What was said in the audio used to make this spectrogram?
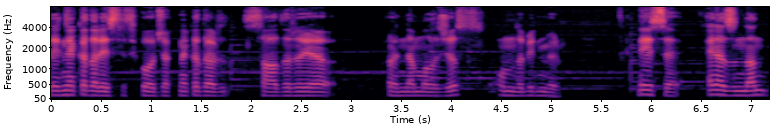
ne, ne kadar estetik olacak, ne kadar saldırıya önlem alacağız onu da bilmiyorum. Neyse en azından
